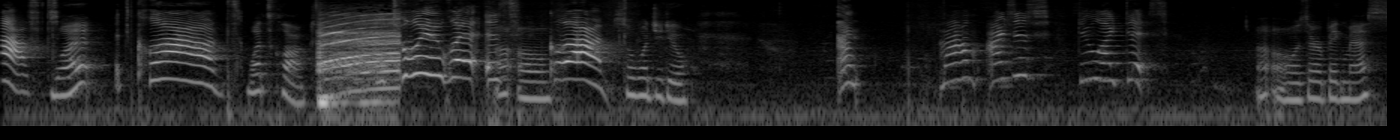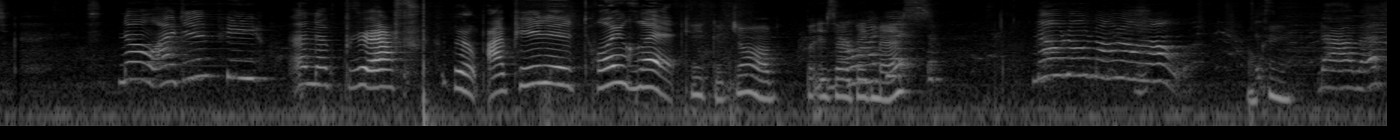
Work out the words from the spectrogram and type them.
Clogged. What? It's clogged. What's clogged? Uh-oh. clogged. So, what'd you do? And mom, I just do like this. Uh oh, is there a big mess? No, I didn't pee in the bathroom. I peed in the toilet. Okay, good job. But is there a big mess? No, no, no, no, no. Okay. Now let's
